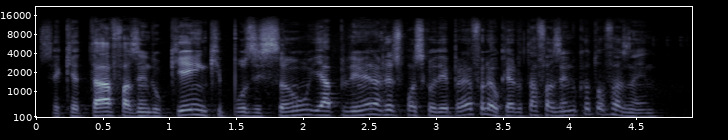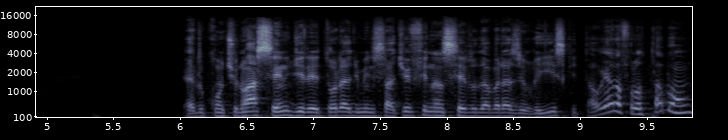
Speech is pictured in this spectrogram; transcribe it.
Você quer estar fazendo o quê, em que posição? E a primeira resposta que eu dei para ela, eu falei, eu quero estar fazendo o que eu estou fazendo. Quero continuar sendo diretor administrativo e financeiro da Brasil Risk e tal. E ela falou, tá bom.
